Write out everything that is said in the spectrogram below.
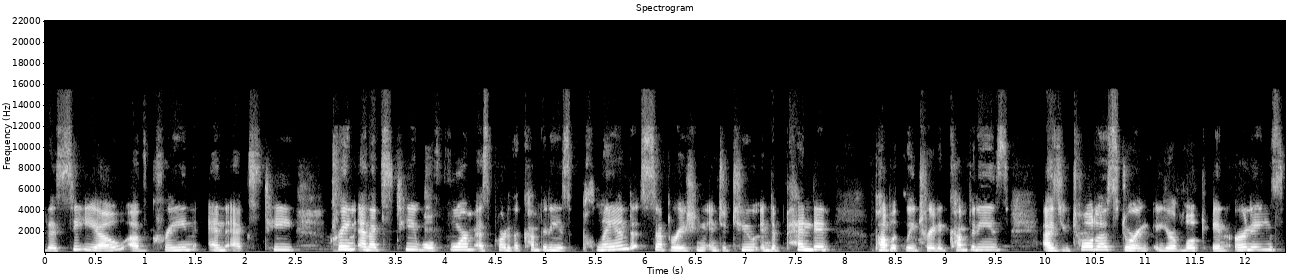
the CEO of Crane NXT. Crane NXT will form as part of the company's planned separation into two independent, publicly traded companies. As you told us during your look in earnings,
